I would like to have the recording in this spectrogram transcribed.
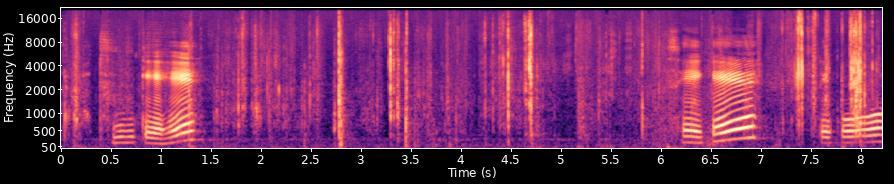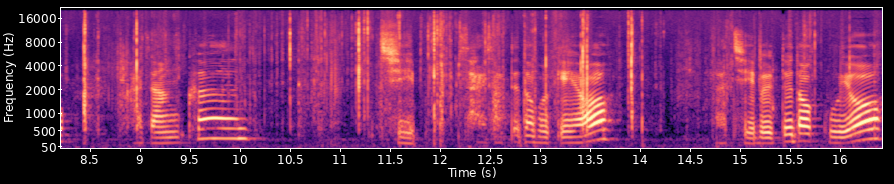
자, 두 개, 세 개, 그리고 가장 큰 집 살살 뜯어볼게요. 자, 집을 뜯었고요.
